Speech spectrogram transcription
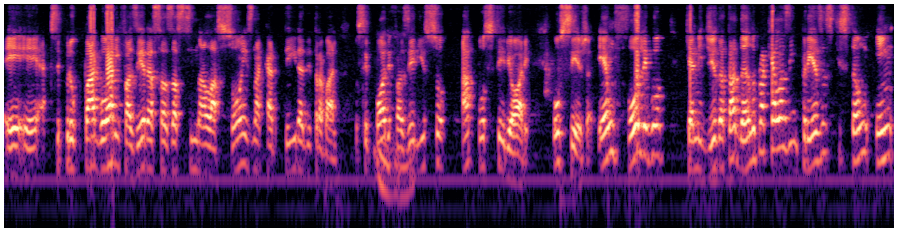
é, é, se preocupar agora em fazer essas assinalações na carteira de trabalho. Você pode uhum. fazer isso a posteriori. Ou seja, é um fôlego que a medida está dando para aquelas empresas que estão em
